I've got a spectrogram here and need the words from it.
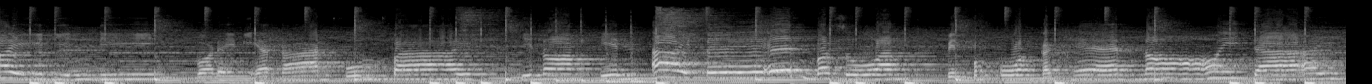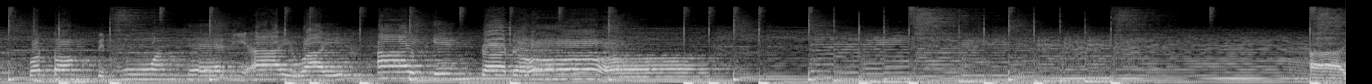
ายยินยินดีบ่ ได้มีอาการฟุ้มไปที่น้องเห็นอายเป็นบ่สวง เป็นปงปวงกะแค่น้อยใจบ่ต้องเป็นห่วงแค่นี้อายไหวอายเก่งกระดอกอาย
